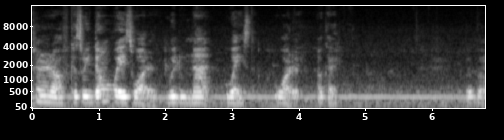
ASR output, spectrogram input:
turn it off because we don't waste water. We do not waste water. Okay. We're going.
